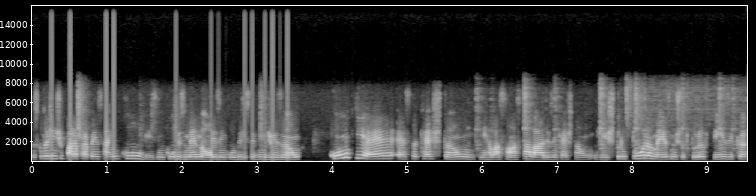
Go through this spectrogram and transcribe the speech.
Mas quando a gente para para pensar em clubes, em clubes menores, em clubes de segunda divisão, como que é essa questão em relação a salários, em questão de estrutura mesmo, estrutura física,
